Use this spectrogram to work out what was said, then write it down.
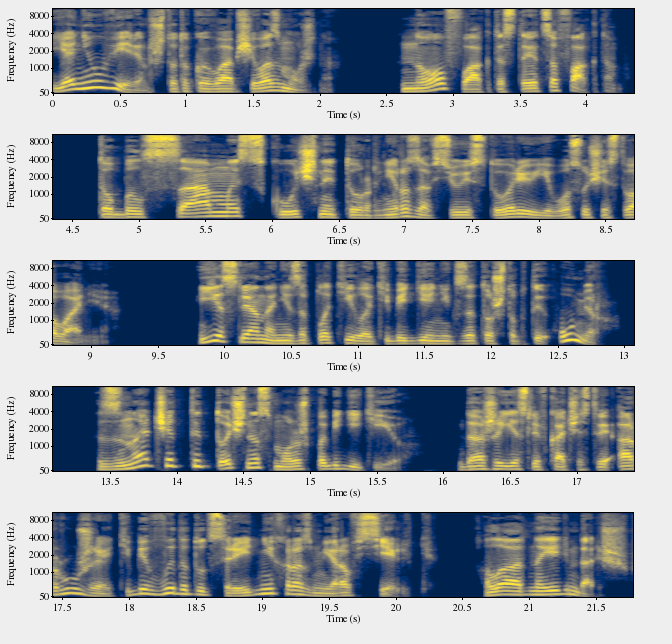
Я не уверен, что такое вообще возможно. Но факт остается фактом. То был самый скучный турнир за всю историю его существования. Если она не заплатила тебе денег за то, чтобы ты умер, значит, ты точно сможешь победить ее. Даже если в качестве оружия тебе выдадут средних размеров сельдь. Ладно, едем дальше.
